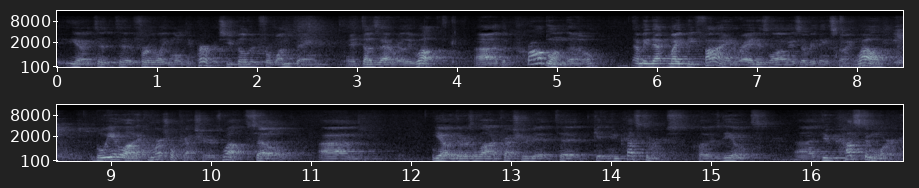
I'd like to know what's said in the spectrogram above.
you know to, to, for like multi-purpose. You build it for one thing, and it does that really well. Uh, the problem though, I mean, that might be fine, right, as long as everything's going well. But we had a lot of commercial pressure as well. So um, you know there was a lot of pressure to, to get new customers, close deals, uh, do custom work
